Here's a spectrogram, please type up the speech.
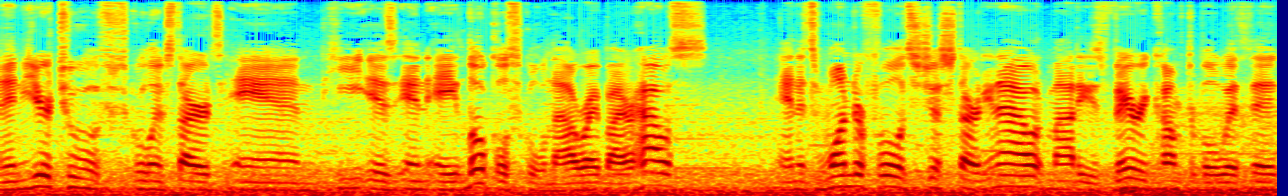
and then year two of schooling starts, and he is in a local school now, right by our house. And it's wonderful. It's just starting out. is very comfortable with it.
